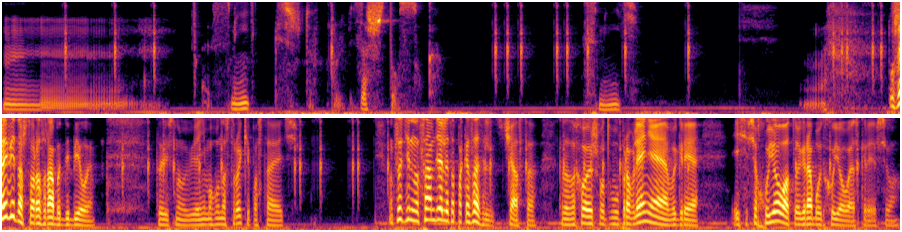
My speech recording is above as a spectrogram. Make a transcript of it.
М, Сменить... Что? За что, сука? Сменить. Уже видно, что разрабы дебилы. То есть, ну, я не могу настройки поставить. Ну, кстати, на самом деле это показатель часто. Когда заходишь вот в управление в игре, если все хуево, то игра будет хуевая, скорее всего.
